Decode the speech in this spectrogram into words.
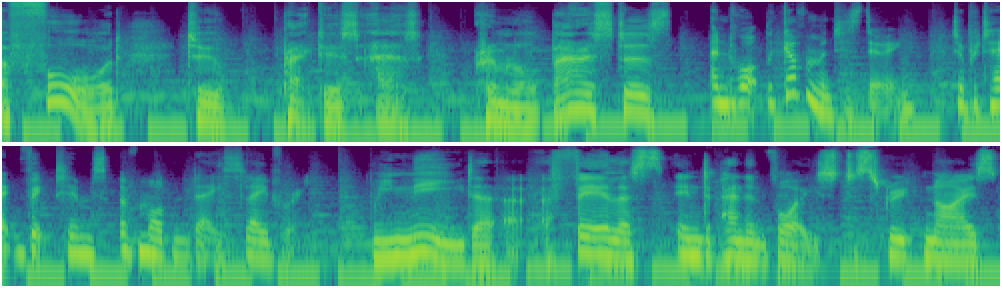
afford to practice as criminal barristers. And what the government is doing to protect victims of modern day slavery. We need a, a fearless, independent voice to scrutinise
